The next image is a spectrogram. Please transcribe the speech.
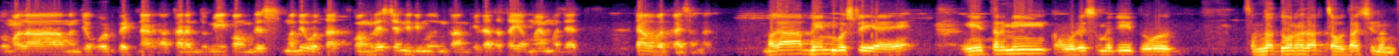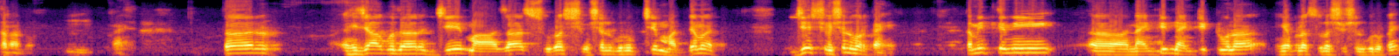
तुम्हाला म्हणजे वोट भेटणार का? कारण तुम्ही काँग्रेसमध्ये होतात काँग्रेसच्या निधीमधून काम केलं आता एम आयमध्ये आहेत. त्याबाबत काय सांगाल? बघा मेन गोष्ट ही आहे हे तर मी काँग्रेसमध्ये दोन समजा दोन हजार चौदाची नंतर आलो. काय? तर ह्याच्या अगोदर जे माझा सुरत सोशल ग्रुपचे माध्यमात जे सोशल वर्क आहे कमीत कमी नाईन्टीन नाईन्टी टू ना हे आपला सुरत सोशल ग्रुप आहे.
